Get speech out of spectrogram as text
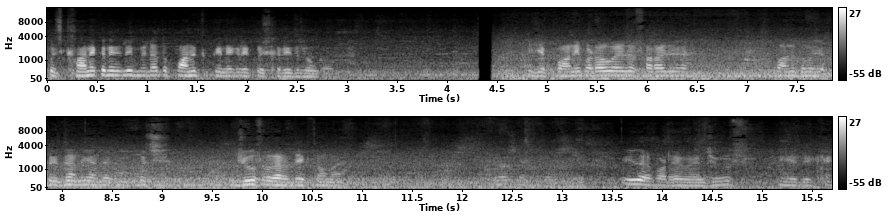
कुछ खाने के लिए मिला तो पानी तो पीने के लिए कुछ खरीद लूँगा। ये पानी पड़ा हुआ है इधर सारा जो है। पानी तो मुझे खरीदना नहीं है लेकिन कुछ जूस वगैरह देखता हूँ मैं। इधर पड़े हुए हैं जूस, ये देखें।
